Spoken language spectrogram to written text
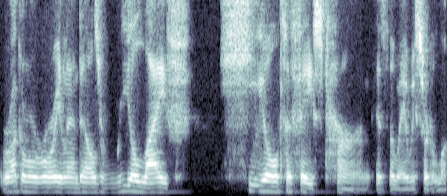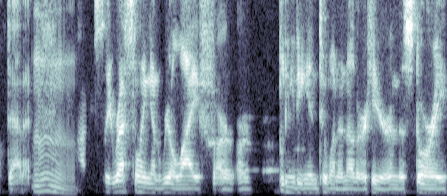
Rock and Rory Landell's real life heel to face turn is the way we sort of looked at it. Mm. Obviously, wrestling and real life are, are bleeding into one another here in the story.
